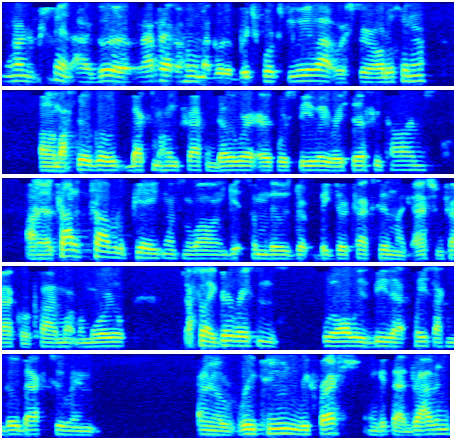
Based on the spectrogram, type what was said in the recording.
one hundred percent. I go to when I pack at home, I go to Bridgeport Speedway a lot or Spirit Auto Center. Um, I still go back to my home track in Delaware, Airport Speedway, race there a few times. I try to travel to PA once in a while and get some of those dirt, big dirt tracks in, like Action Track or Martin Memorial. I feel like dirt racing will always be that place I can go back to and I don't know retune, refresh, and get that driving.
